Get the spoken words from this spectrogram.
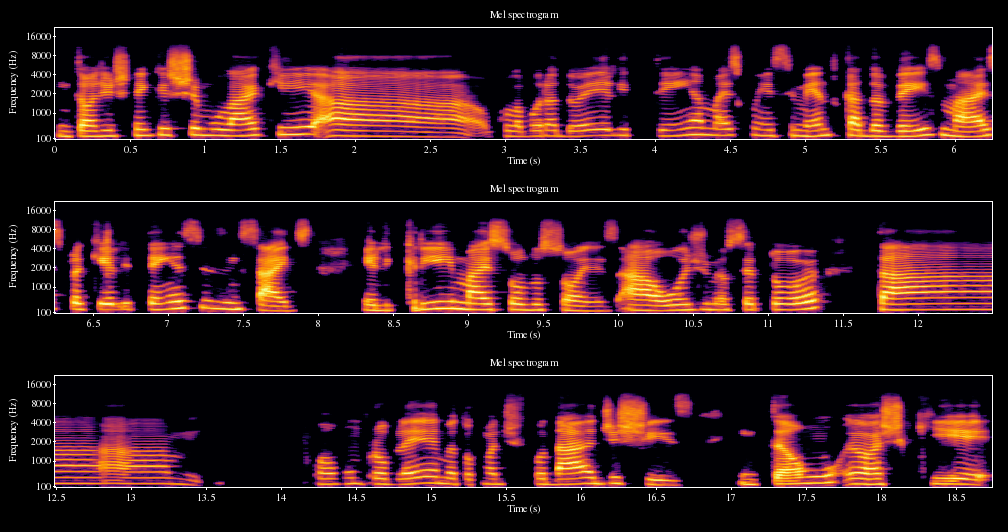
Então, a gente tem que estimular que a, o colaborador ele tenha mais conhecimento cada vez mais para que ele tenha esses insights, ele crie mais soluções. Ah, hoje meu setor está com algum problema, eu estou com uma dificuldade X. Então, eu acho que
